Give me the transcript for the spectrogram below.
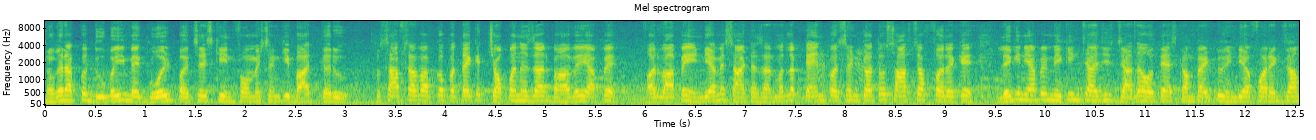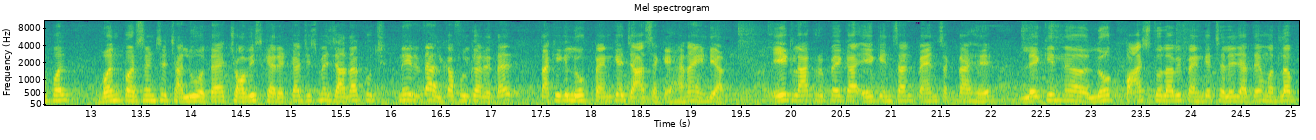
तो अगर आपको दुबई में गोल्ड परचेज की इन्फॉर्मेशन की बात करूँ तो साफ़ साफ़ आपको पता है कि चौपन हज़ार भाव है यहाँ पे। और वहाँ पे इंडिया में साठ हज़ार मतलब टेन परसेंट का तो साफ़ साफ़ फ़र्क है। लेकिन यहाँ पे मेकिंग चार्जेस ज़्यादा होते हैं as compare to India for example one percent से चालू होता है चौबीस कैरेट का, जिसमें ज़्यादा कुछ नहीं रहता हल्का फुल्का रहता है, ताकि कि लोग पहन के जा सके, है ना इंडिया एक लाख रुपये का एक इंसान पहन सकता है लेकिन लोग पाँच तोला भी पहन के चले जाते हैं। मतलब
